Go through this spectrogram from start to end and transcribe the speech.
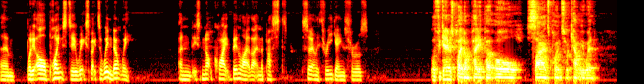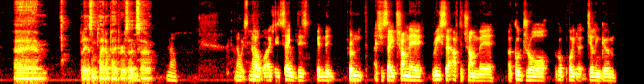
um, but it all points to we expect to win, don't we? And it's not quite been like that in the past. Certainly, three games for us. Well, if the game is played on paper, all signs point to a county win. Um, but it isn't played on paper, is it? So No, no, it's No, not. but as you say, there's been the from as you say, Tranmere reset after Tranmere, a good draw, a good point at Gillingham,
